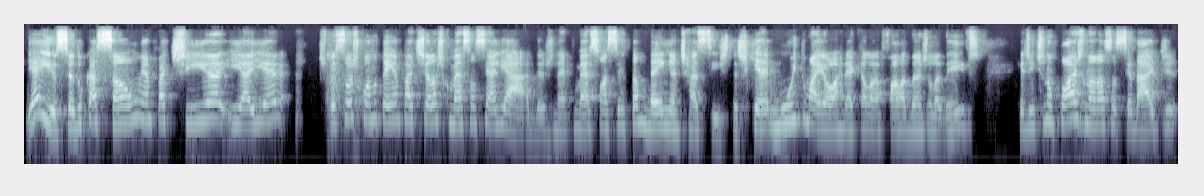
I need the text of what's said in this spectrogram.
E é isso, educação, empatia, e aí é, as pessoas, quando têm empatia, elas começam a ser aliadas, né? Começam a ser também antirracistas, que é muito maior, né? Aquela fala da Angela Davis, que a gente não pode, na nossa sociedade,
